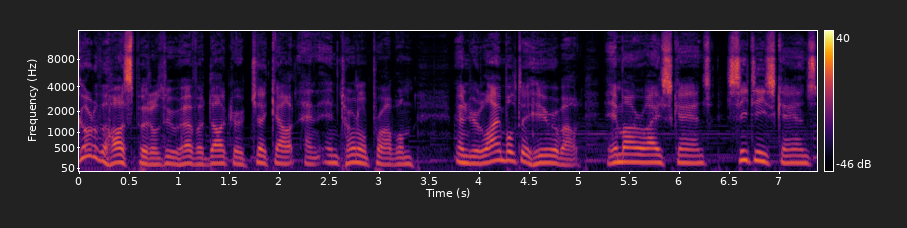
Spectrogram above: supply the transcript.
Go to the hospital to have a doctor check out an internal problem, and you're liable to hear about MRI scans, CT scans,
